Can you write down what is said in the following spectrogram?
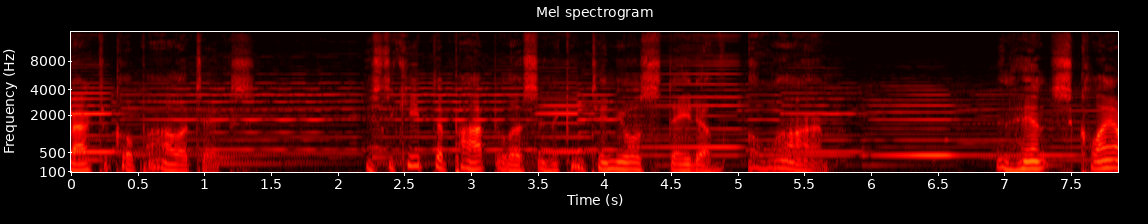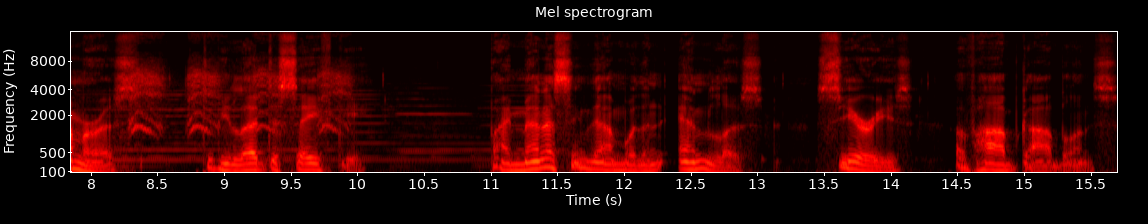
practical politics is to keep the populace in a continual state of alarm, and hence clamorous to be led to safety by menacing them with an endless series of hobgoblins,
